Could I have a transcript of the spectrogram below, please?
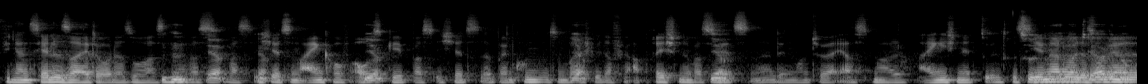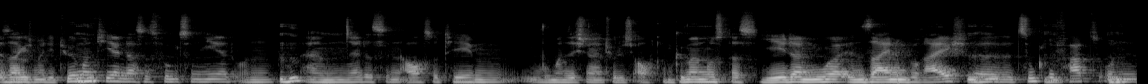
finanzielle Seite oder sowas, ne, mhm. ne? was, ja. was ich ja. jetzt im Einkauf ausgebe, ja. was ich jetzt äh, beim Kunden zum Beispiel dafür abrechne, was jetzt ne, den Monteur erstmal eigentlich nicht zu interessieren zu, hat, weil der soll ja, genau. sage ich mal, die Tür mhm. montieren, dass es funktioniert und mhm. ähm, ne, das sind auch so Themen, wo man sich dann natürlich auch darum kümmern muss, dass jeder nur in seinem Bereich Bereich mhm. äh, Zugriff mhm. hat mhm. und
